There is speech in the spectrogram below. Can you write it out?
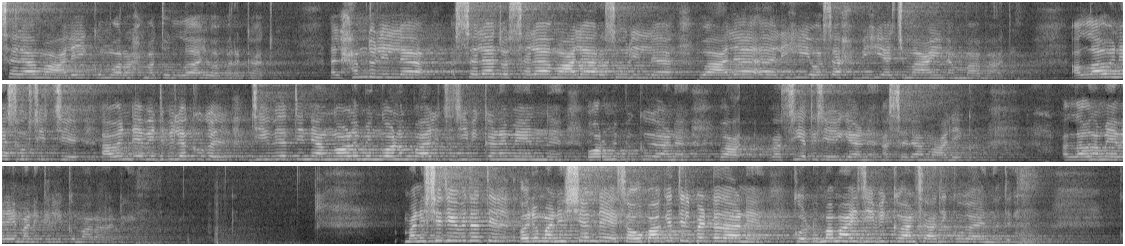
السلام عليكم ورحمة الله وبركاته الحمد لله الصلاة والسلام على رسول الله وعلى آله وصحبه أجمعين أما بعد അള്ളാഹുവിനെ സൂക്ഷിച്ച് അവൻ്റെ വിധിവിലക്കുകൾ ജീവിതത്തിൻ്റെ അങ്ങോളം ഇങ്ങോളം പാലിച്ച് ജീവിക്കണമേ എന്ന് ഓർമ്മിപ്പിക്കുകയാണ് വ- വസിയത്ത് ചെയ്യുകയാണ് അസ്സലാമു അലൈക്കും അള്ളാഹു നമ്മെ എവരെയും അനുഗ്രഹിക്കുമാറാകട്ടെ മനുഷ്യജീവിതത്തിൽ ഒരു മനുഷ്യന്റെ സൗഭാഗ്യത്തിൽപ്പെട്ടതാണ് കുടുംബമായി ജീവിക്കുവാൻ സാധിക്കുക എന്നത്.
